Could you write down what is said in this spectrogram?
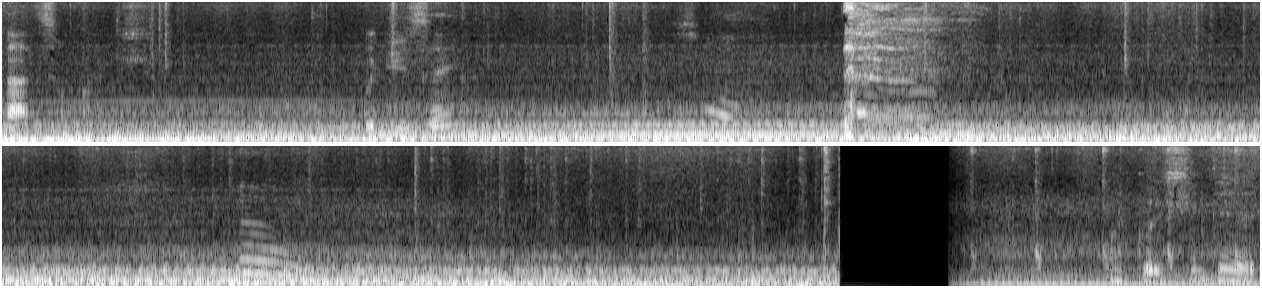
Not so much. Would you say? Look what she did.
